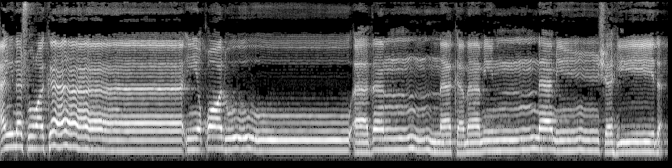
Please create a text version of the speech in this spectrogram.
أين شركائي قالوا آذنا كما منا من شهيد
